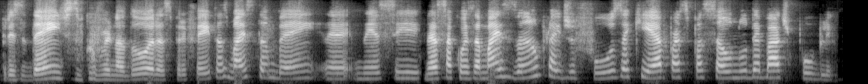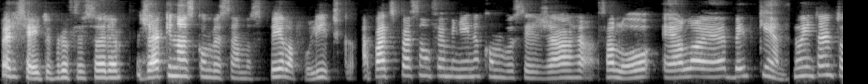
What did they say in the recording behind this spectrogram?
presidentes, governadoras, prefeitas, mas também né, nesse, nessa coisa mais ampla e difusa que é a participação no debate público. Perfeito, professora. Já que nós conversamos pela política, a participação feminina, como você já falou, ela é bem pequena. No entanto,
